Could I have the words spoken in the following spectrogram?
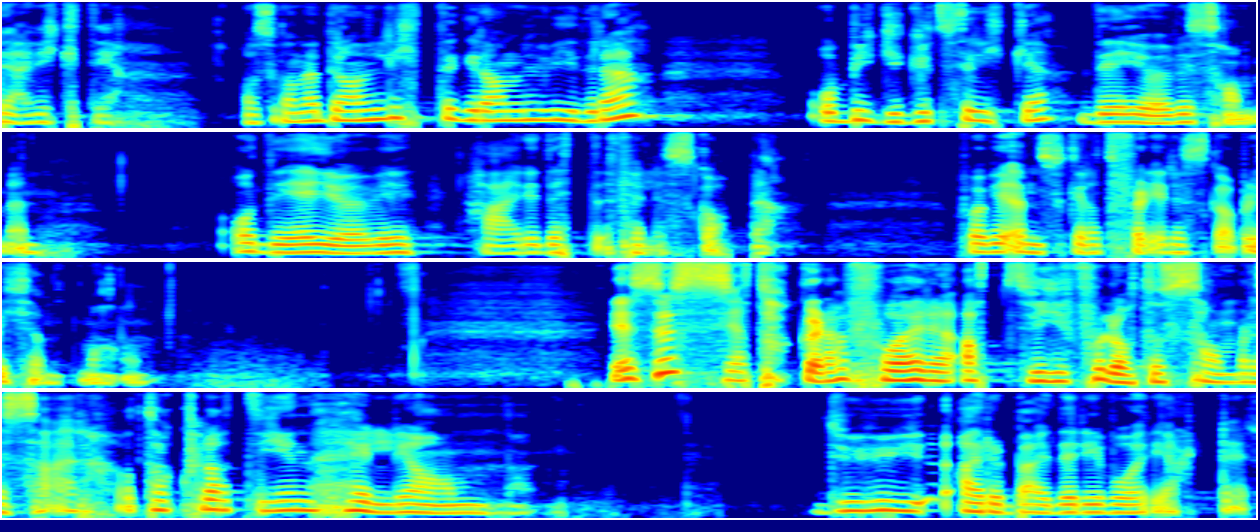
det er viktig. Og så kan jeg dra den litt videre. Å bygge Guds rike, det gjør vi sammen. Og det gjør vi her i dette fellesskapet. For vi ønsker at flere skal bli kjent med Han. Jesus, jeg takker deg for at vi får lov til å samles her. Og takk for at din Hellige Ånd du arbeider i våre hjerter.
